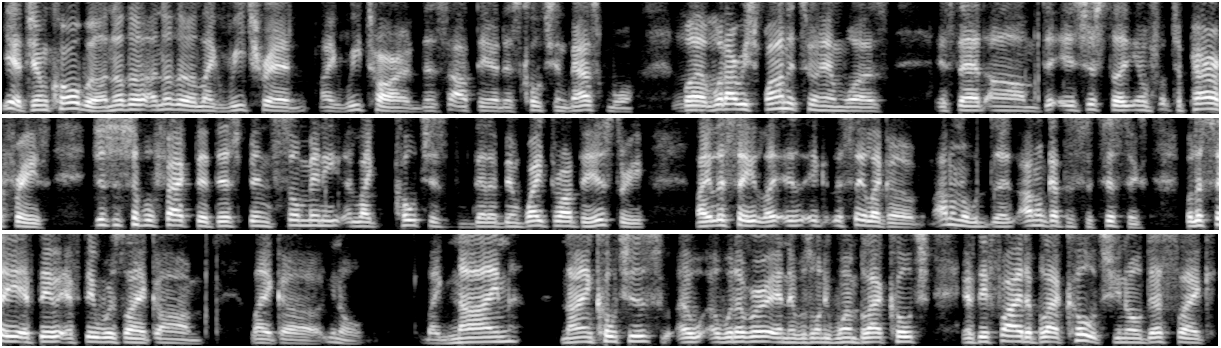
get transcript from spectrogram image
Yeah, Jim Caldwell, another another like retread, like retard that's out there that's coaching basketball. Mm-hmm. But what I responded to him was is that um it's just a, you know to paraphrase just a simple fact that there's been so many like coaches that have been white throughout the history like let's say like let's say like a i don't know the, i don't got the statistics but let's say if they if there was like um like uh you know like nine nine coaches or uh, uh, whatever and there was only one black coach if they fired a black coach you know that's like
